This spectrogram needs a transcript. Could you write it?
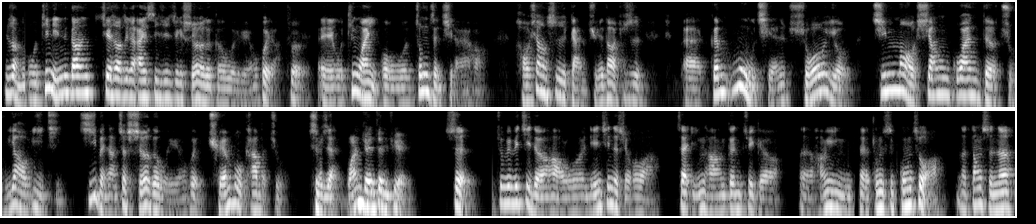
你知道，我听您刚刚介绍这个 ICC 这个十二个个委员会啊，是诶，我听完以后，我综整起来哈，好像是感觉到就是，呃，跟目前所有经贸相关的主要议题，基本上这十二个委员会全部 cover 住了，是不是？完全正确。是，朱贝贝记得哈，我年轻的时候啊，在银行跟这个呃航运呃公司工作啊，那当时呢，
